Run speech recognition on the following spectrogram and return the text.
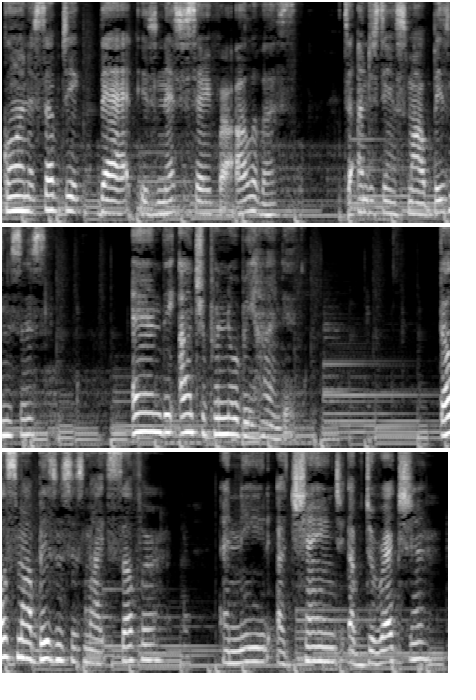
go on a subject that is necessary for all of us to understand small businesses and the entrepreneur behind it. Those small businesses might suffer and need a change of direction,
